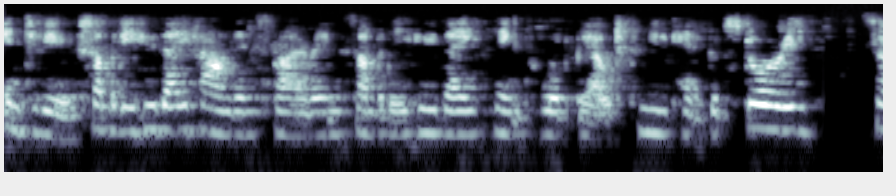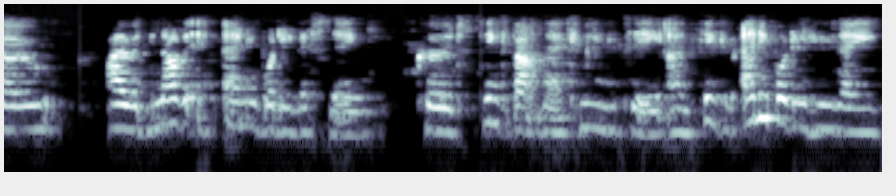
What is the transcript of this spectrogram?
interview, somebody who they found inspiring, somebody who they think would be able to communicate a good story. So I would love it if anybody listening could think about their community and think of anybody who they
